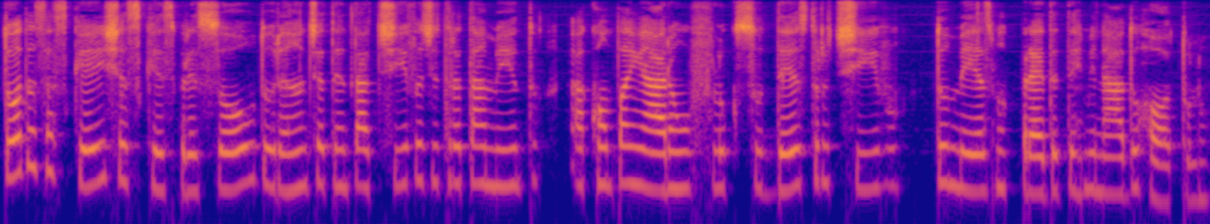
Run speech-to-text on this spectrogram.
todas as queixas que expressou durante a tentativa de tratamento acompanharam o fluxo destrutivo do mesmo pré-determinado rótulo.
